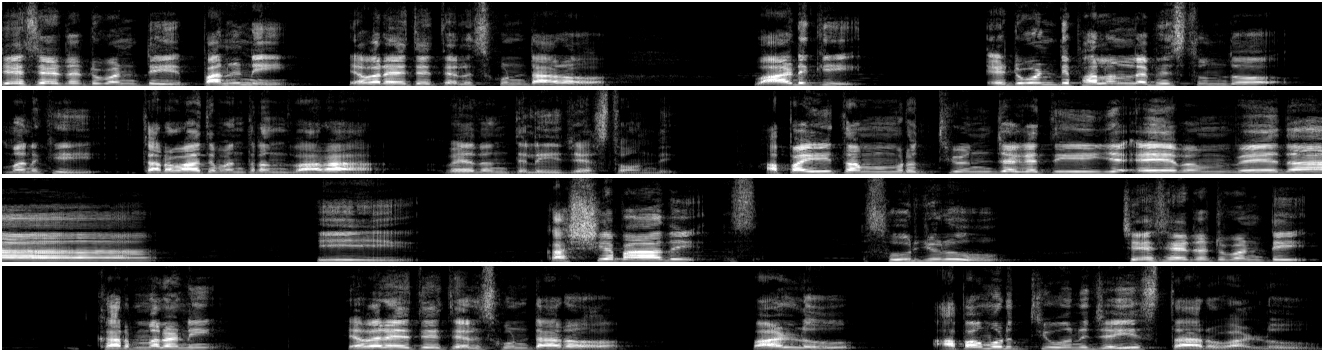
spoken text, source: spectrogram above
చేసేటటువంటి పనిని ఎవరైతే తెలుసుకుంటారో వాడికి ఎటువంటి ఫలం లభిస్తుందో మనకి తర్వాతి మంత్రం ద్వారా వేదం తెలియజేస్తోంది. అపైతం మృత్యుంజగతీయ ఏవం వేద. ఈ కశ్యపాది సూర్యుడు చేసేటటువంటి కర్మలని ఎవరైతే తెలుసుకుంటారో వాళ్ళు అపమృత్యువుని జయిస్తారు వాళ్ళు.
